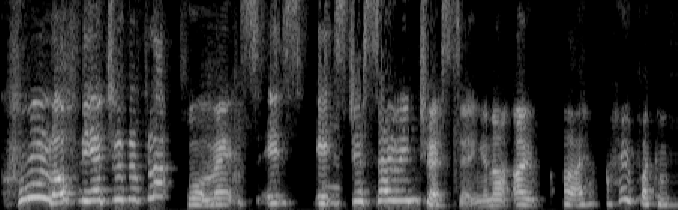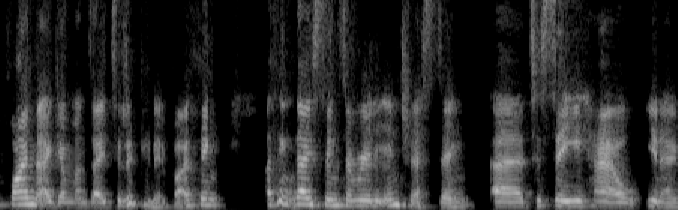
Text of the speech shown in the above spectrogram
crawl off the edge of the platform. It's it's it's just so interesting, and I I, I hope I can find that again one day to look at it. But I think I think those things are really interesting uh, to see how you know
